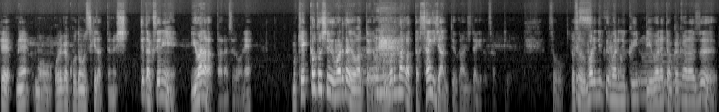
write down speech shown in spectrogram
で、ね、もう俺が子供好きだっての知ってたくせに言わなかったね、それをね。もう結果として生まれたらよかったけど、うん生まれなかったら詐欺じゃんっていう感じだけどさっていう。そう。だから生まれにくい、生まれにくいって言われてもかかわらず、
